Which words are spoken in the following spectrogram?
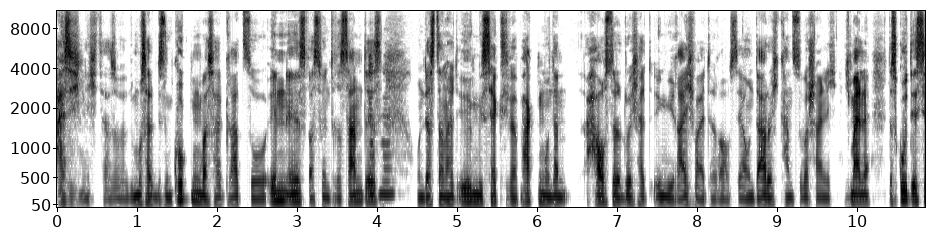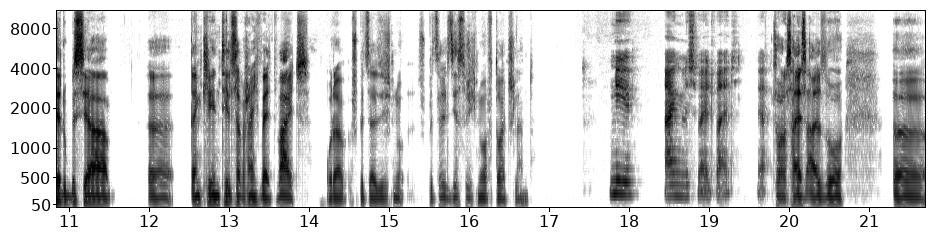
weiß ich nicht. Also du musst halt ein bisschen gucken, was halt gerade so in ist, was so interessant ist. Mhm. Und das dann halt irgendwie sexy verpacken und dann haust du dadurch halt irgendwie Reichweite raus. Ja, und dadurch kannst du wahrscheinlich. Ich meine, das Gute ist ja, du bist ja, äh, dein Klientel ist ja wahrscheinlich weltweit. Oder spezialisierst, nur, spezialisierst du dich nur auf Deutschland? Nee, eigentlich weltweit. Ja. So, das heißt also, äh,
